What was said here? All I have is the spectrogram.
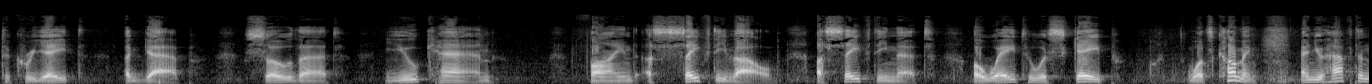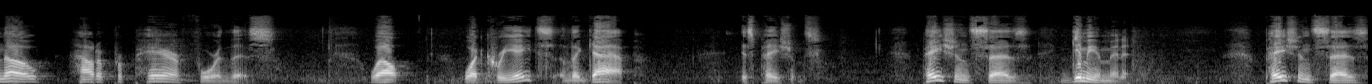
to create a gap so that you can find a safety valve, a safety net, a way to escape what's coming. And you have to know how to prepare for this. Well, what creates the gap is patience. Patience says, give me a minute. Patience says,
